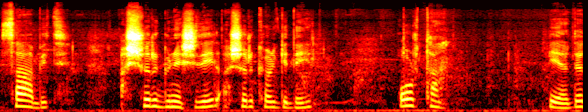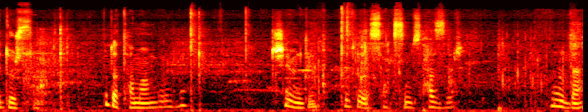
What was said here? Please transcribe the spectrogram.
sabit, aşırı güneşi değil, aşırı gölge değil. Orta bir yerde dursun. Bu da tamam böyle. Şimdi burada da saksımız hazır. Bunu da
